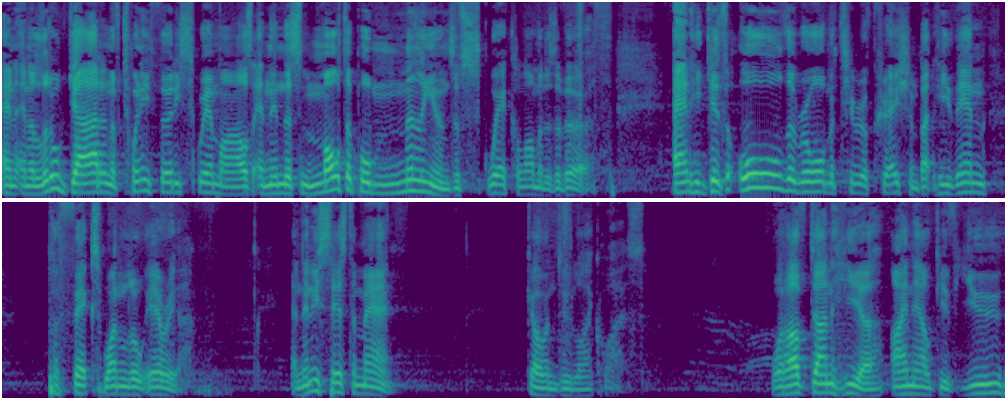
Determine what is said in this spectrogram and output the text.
and, and a little garden of 20, 30 square miles and then this multiple millions of square kilometers of earth. And he gives all the raw material of creation, but he then perfects one little area. And then he says to man, Go and do likewise. What I've done here, I now give you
